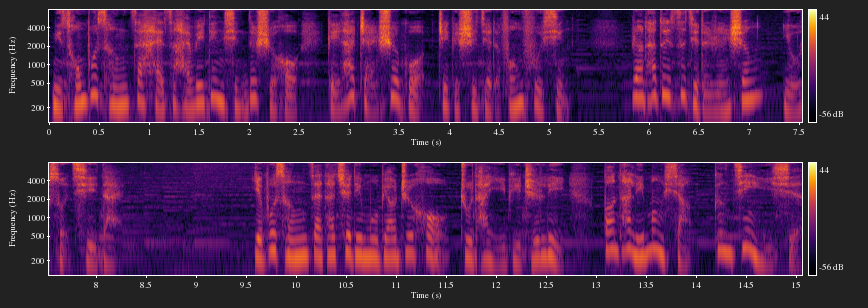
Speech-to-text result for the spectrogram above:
你从不曾在孩子还未定型的时候给他展示过这个世界的丰富性。让他对自己的人生有所期待，也不曾在他确定目标之后助他一臂之力，帮他离梦想更近一些。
